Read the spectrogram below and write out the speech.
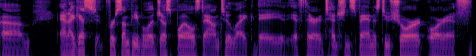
um, and I guess for some people it just boils down to like they if their attention span is too short, or if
